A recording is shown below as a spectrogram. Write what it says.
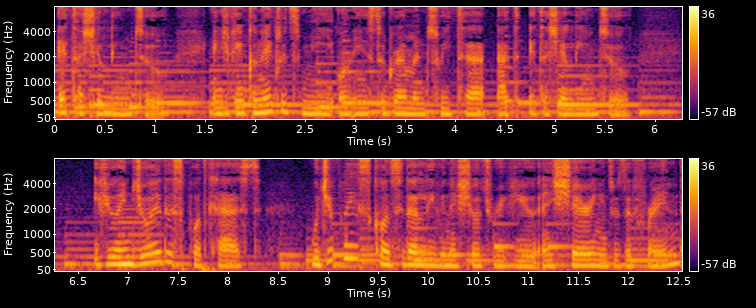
Etashelinto, and you can connect with me on Instagram and Twitter at Etashelinto. If you enjoy this podcast, would you please consider leaving a short review and sharing it with a friend?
